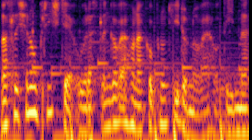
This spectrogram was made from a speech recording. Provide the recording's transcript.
Naslyšenou příště u wrestlingového nakopnutí do nového týdne.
